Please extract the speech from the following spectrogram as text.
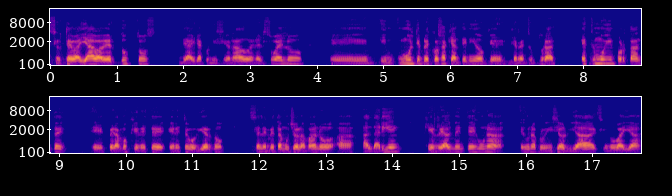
si usted va allá va a haber ductos de aire acondicionado en el suelo y múltiples cosas que han tenido que, que reestructurar. Esto es muy importante eh, esperamos que en este, en este gobierno se le meta mucho la mano a, al Darién, que realmente es una, es una provincia olvidada. Si uno vaya,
